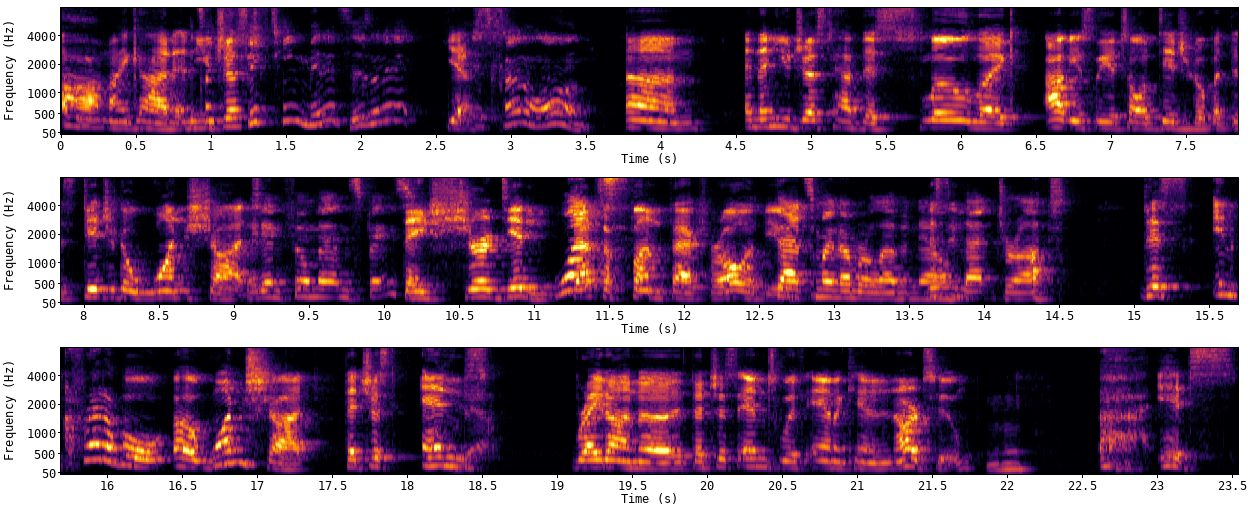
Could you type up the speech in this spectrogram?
Oh my God! And It's you like just 15 minutes, isn't it? Yes. It's kind of long. um. And then you just have this slow, like, obviously it's all digital, but this digital one shot. They didn't film that in space? They sure didn't. What? That's a fun fact for all of you. That's my number 11 now. Is- that dropped. this incredible uh, one shot that just ends Yeah. right on. Uh, that just ends with Anakin and R 2 Mm-hmm. Uh, it's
